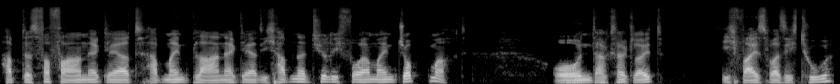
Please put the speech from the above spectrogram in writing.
habe das Verfahren erklärt, habe meinen Plan erklärt. Ich habe natürlich vorher meinen Job gemacht und habe gesagt, Leute, ich weiß, was ich tue.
